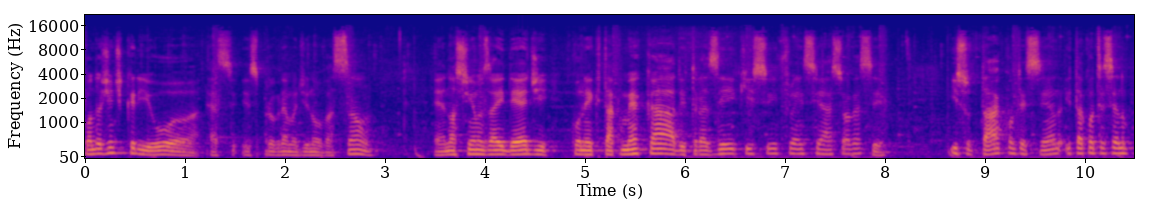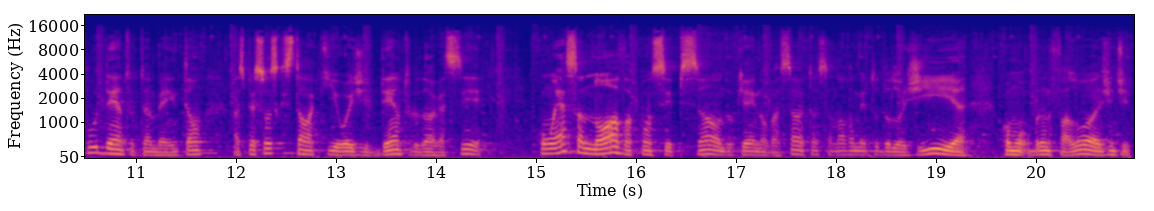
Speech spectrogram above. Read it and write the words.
quando a gente criou esse, esse programa de inovação, é, nós tínhamos a ideia de conectar com o mercado e trazer que isso influenciasse o HC. Isso está acontecendo e está acontecendo por dentro também. Então, as pessoas que estão aqui hoje dentro do HC, com essa nova concepção do que é inovação, então essa nova metodologia, como o Bruno falou, a gente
